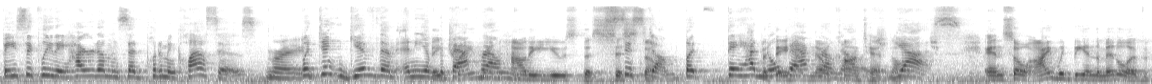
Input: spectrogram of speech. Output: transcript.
basically they hired them and said put them in classes Right. but didn't give them any of the background. they the trained background them how to use the system, system but they had but no they had no background content knowledge. yes And so I would be in the middle of,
